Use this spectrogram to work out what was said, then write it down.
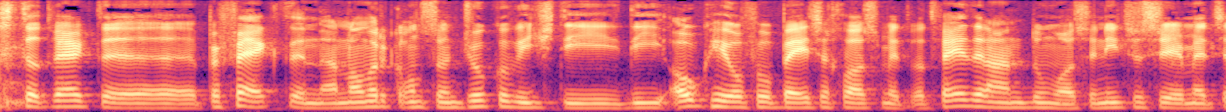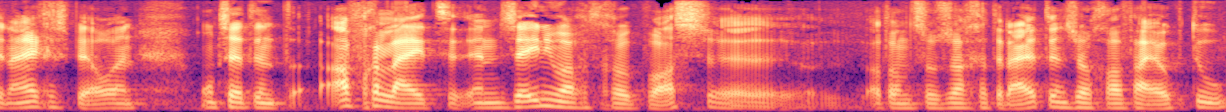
dat werkte uh, perfect. En aan de andere kant stond Djokovic, die, die ook heel veel bezig was met wat Federer aan het doen was. En niet zozeer met zijn eigen spel. En ontzettend afgeleid en zenuwachtig ook was. Uh, althans, zo zag het eruit. En zo gaf hij ook toe.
